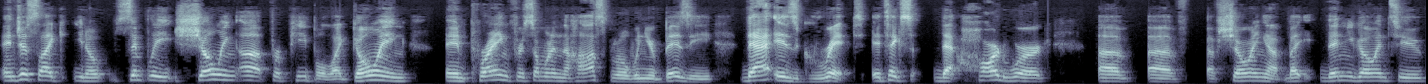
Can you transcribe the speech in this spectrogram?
and just like you know simply showing up for people like going and praying for someone in the hospital when you're busy that is grit. It takes that hard work of of of showing up. But then you go into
